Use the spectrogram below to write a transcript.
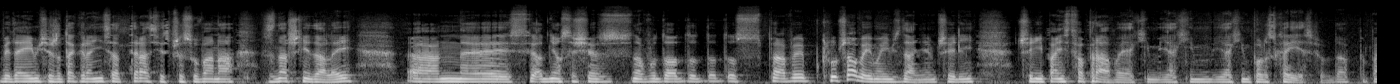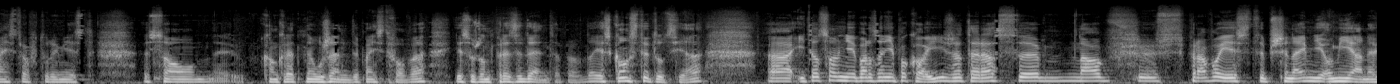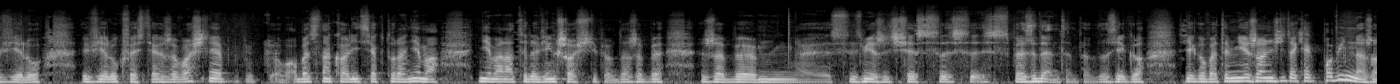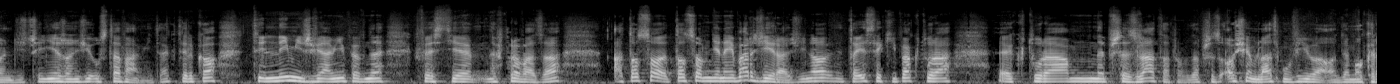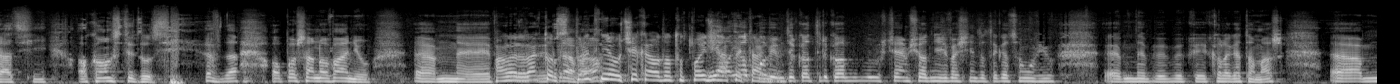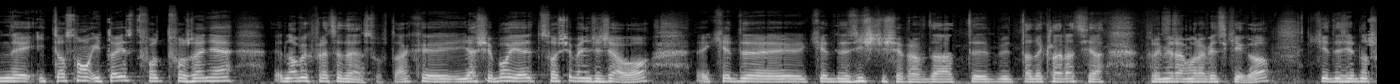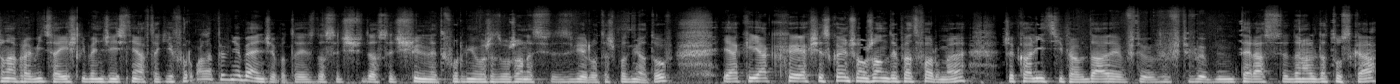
Wydaje mi się, że ta granica teraz jest przesuwana znacznie dalej. E, Odniosę się znowu do, do, do, do sprawy kluczowej moim zdaniem, czyli, czyli państwa prawa, jakim, jakim, jakim Polska jest, prawda? Państwa, w którym jest, są e, konkretne urzędy państwowe, jest urząd prezydenta, prawda? Jest konstytucja. E, I to, co mnie bardzo niepokoi, że teraz em, no, prawo jest przynajmniej omijane w wielu, w wielu kwestiach, że właśnie obecna koalicja, która nie ma, nie ma na tyle większości, prawda, żeby, żeby mm, zmierzyć się z, z, z prezydentem, prawda, z jego, z jego wetem, nie rządzi tak, jak powinna rządzić, czyli nie rządzi ustawami, tak, tylko tylnymi drzwiami pewne kwestie wprowadza. A to co, to, co mnie najbardziej razi, no, to jest ekipa, która, e, która przez lata, prawda, przez 8 lat mówiła o demokracji, o konstytucji, prawda, o poszanowaniu e, Pan redaktor prawa. sprytnie ucieka od, od odpowiedzi Ja, na ja pytanie. odpowiem, tylko, tylko chciałem się odnieść właśnie do tego, co mówił kolega Tomasz. I to, są, i to jest two- tworzenie nowych precedensów. Tak? Ja się boję, co się będzie działo, kiedy, kiedy ziści się prawda, ta deklaracja premiera Morawieckiego, kiedy Zjednoczona Prawica, jeśli będzie istniała w takiej formie, ale pewnie będzie, bo to jest dosyć, dosyć silny twór, mimo że złożony z, z wielu też podmiotów. Jak, jak, jak się skończą rządy Platformy, czy koalicji, prawda, w, w, w, teraz Donalda Tuska,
